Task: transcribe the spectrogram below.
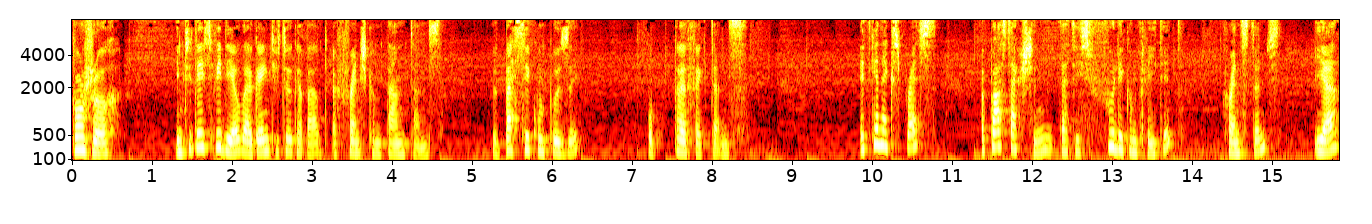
Bonjour. In today's video, we are going to talk about a French compound tense, the passé composé or perfect tense. It can express a past action that is fully completed. For instance, hier,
